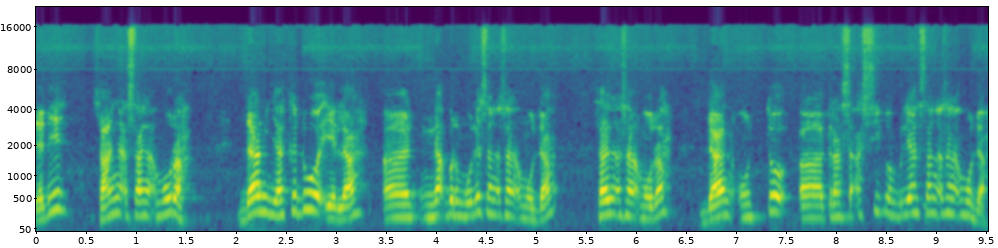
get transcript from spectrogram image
Jadi sangat-sangat murah. Dan yang kedua ialah uh, nak bermula sangat-sangat mudah, sangat-sangat murah dan untuk uh, transaksi pembelian sangat-sangat mudah.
